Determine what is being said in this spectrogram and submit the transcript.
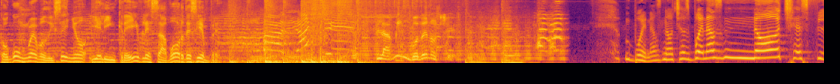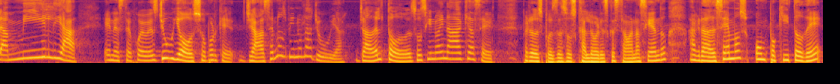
con un nuevo diseño y el increíble sabor de siempre. Flamingo de Noche. Buenas noches, buenas noches, familia. En este jueves lluvioso, porque ya se nos vino la lluvia, ya del todo, eso sí no hay nada que hacer. Pero después de esos calores que estaban haciendo, agradecemos un poquito de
